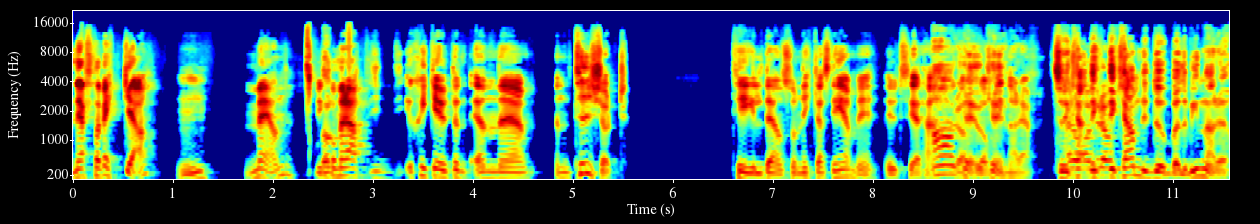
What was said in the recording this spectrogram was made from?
nästa vecka. Mm. Men vi kommer att skicka ut en, en, eh, en t-shirt till den som Niklas Niemi utser här Ah, nu då, som okej. vinnare. Så det kan, det, det kan bli dubbelvinnare?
